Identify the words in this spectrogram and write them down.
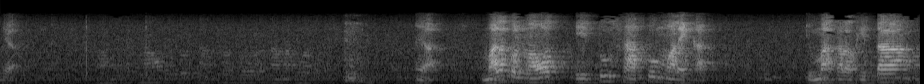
Ya. Ya. Malakul maut itu satu malaikat. Cuma kalau kita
